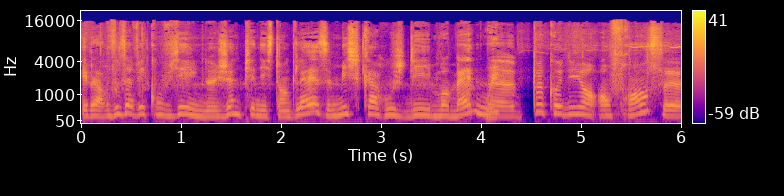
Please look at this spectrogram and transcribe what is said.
Et ben alors, vous avez convié une jeune pianiste anglaise, Mishka Roujdi Momen, euh, peu connue en, France. Euh,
